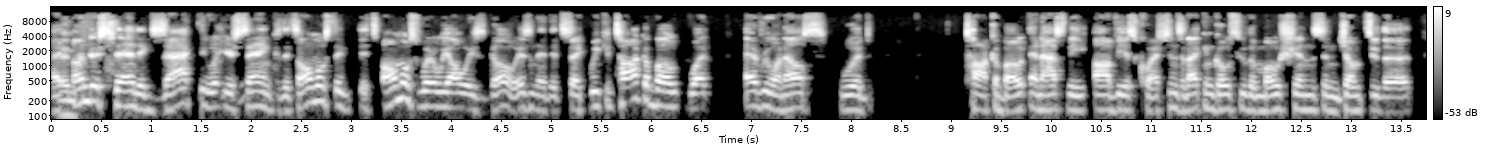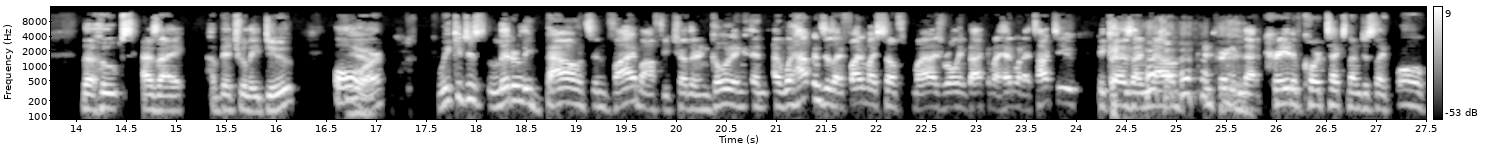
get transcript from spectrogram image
I and, understand exactly what you're saying because it's almost it's almost where we always go isn't it? It's like we could talk about what everyone else would talk about and ask the obvious questions and i can go through the motions and jump through the the hoops as i habitually do or we could just literally bounce and vibe off each other and go to, and, and, what happens is I find myself my eyes rolling back in my head when I talk to you because I'm now entering that creative cortex and I'm just like, oh,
